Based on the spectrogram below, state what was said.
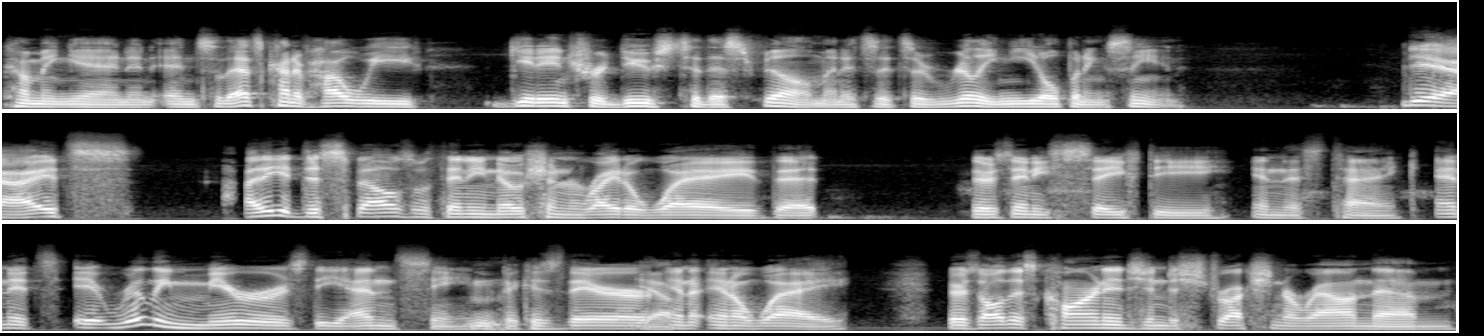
coming in, and and so that's kind of how we get introduced to this film, and it's it's a really neat opening scene. Yeah, it's. I think it dispels with any notion right away that there's any safety in this tank, and it's it really mirrors the end scene Mm. because they're Yeah. in in a way there's all this carnage and destruction around them,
